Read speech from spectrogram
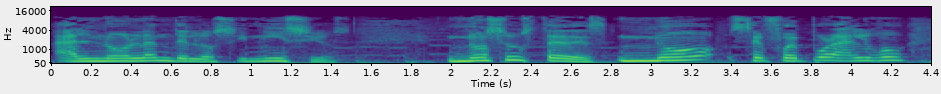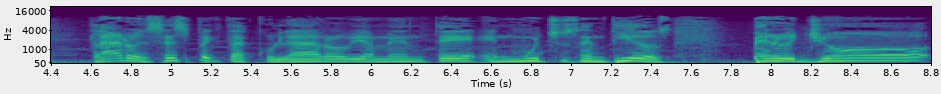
al Nolan de los inicios. No sé ustedes, no se fue por algo, claro, es espectacular obviamente en muchos sentidos, pero yo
